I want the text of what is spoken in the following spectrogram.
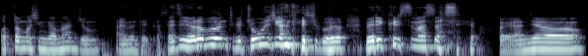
어떤 것인가만 좀 알면 될 것 같습니다. 하여튼 여러분 좋은 시간 되시고요. 메리 크리스마스 하세요. 네, 안녕.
